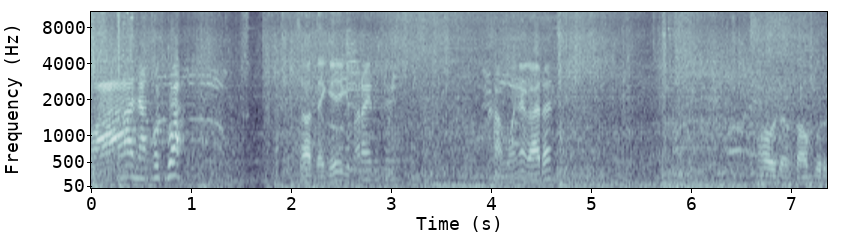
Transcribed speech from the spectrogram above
Wah, nyangkut gua. Strategi gimana ini sih? Amonya gak ada nih. Oh, udah kabur.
